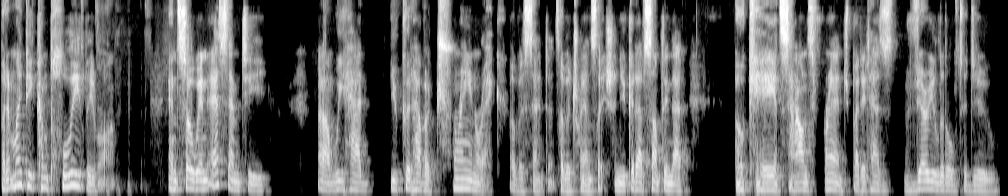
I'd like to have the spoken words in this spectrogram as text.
but it might be completely wrong. and so in SMT, uh, we had, you could have a train wreck of a sentence, of a translation. You could have something that, okay, it sounds French, but it has very little to do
